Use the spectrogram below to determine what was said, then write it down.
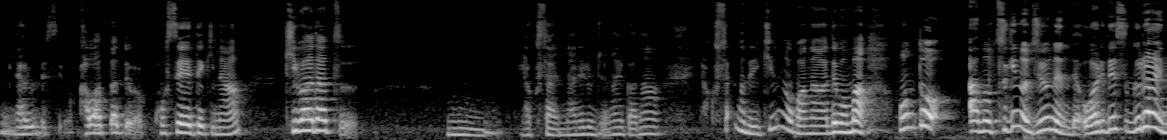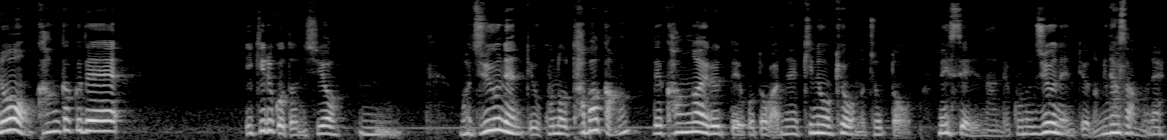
になるんですよ。変わったっていうか個性的な際立つ、うん、100歳になれるんじゃないかな。100歳まで生きるのかな。でもまあ本当あの次の10年で終わりですぐらいの感覚で生きることにしよう、うん。まあ、10年っていうこの束感で考えるっていうことがね昨日今日のちょっとメッセージなんでこの10年っていうのを皆さんもね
